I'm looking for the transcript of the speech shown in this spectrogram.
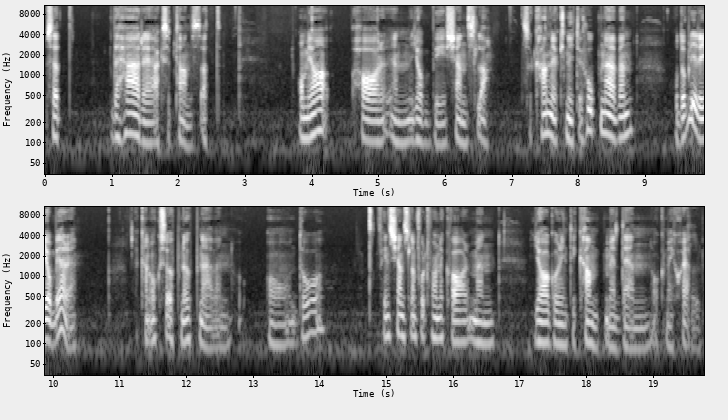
så att det här är acceptans. Att om jag har en jobbig känsla så kan jag knyta ihop näven och då blir det jobbigare. Jag kan också öppna upp näven och då finns känslan fortfarande kvar men jag går inte i kamp med den och mig själv.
